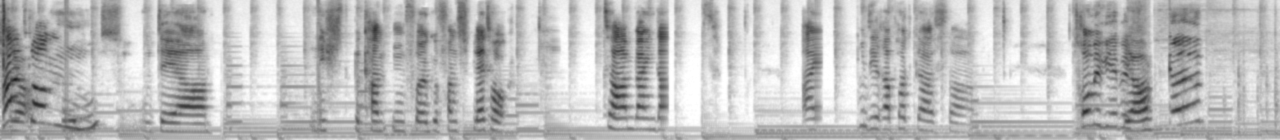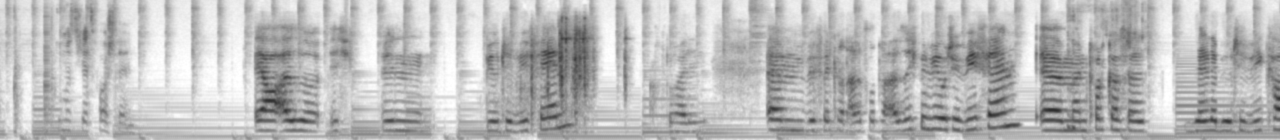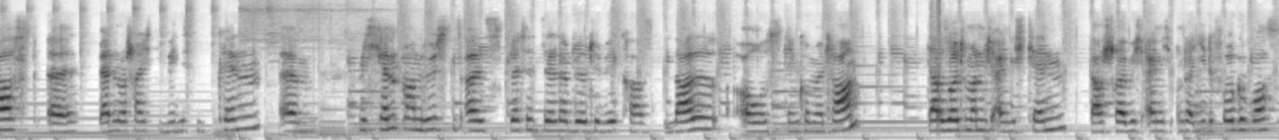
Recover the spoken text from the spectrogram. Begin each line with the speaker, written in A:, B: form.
A: Willkommen zu der nicht bekannten Folge von Splattalk. Heute haben wir einen Gast, ein ihrer Podcaster. Trommelwirbel.
B: Ja.
A: Du musst dich jetzt vorstellen.
B: Ja, also ich bin BOTW-Fan. Ach du Heilige. Ähm, mir fällt gerade alles runter. Also ich bin BOTW-Fan. Äh, mein Podcast heißt Zelda BOTW-Cast. Äh, werden wahrscheinlich die wenigsten kennen. Ähm, mich kennt man höchstens als Splatted Zelda BOTW-Cast Lal aus den Kommentaren. Da sollte man mich eigentlich kennen. Da schreibe ich eigentlich unter jede Folge was.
